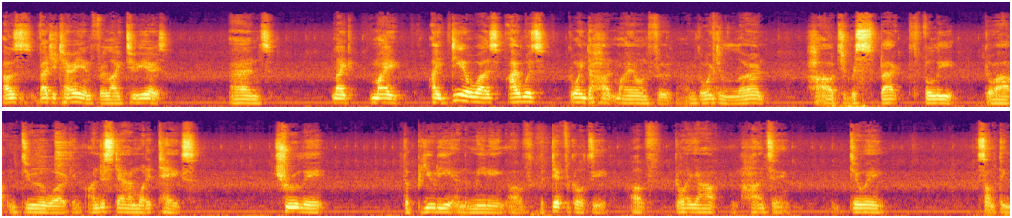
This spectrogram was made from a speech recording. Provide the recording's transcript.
I was vegetarian for like two years. And like my idea was I was going to hunt my own food. I'm going to learn how to respectfully go out and do the work and understand what it takes truly the beauty and the meaning of the difficulty of going out and hunting doing something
